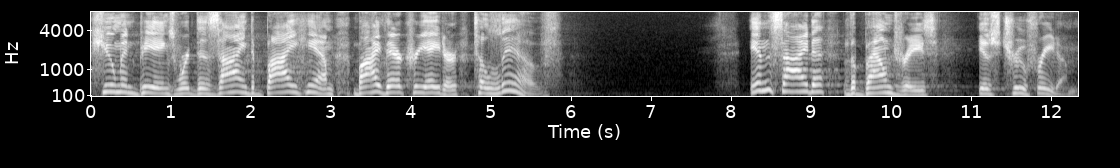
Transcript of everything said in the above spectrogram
human beings were designed by him, by their creator, to live. Inside the boundaries is true freedom.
